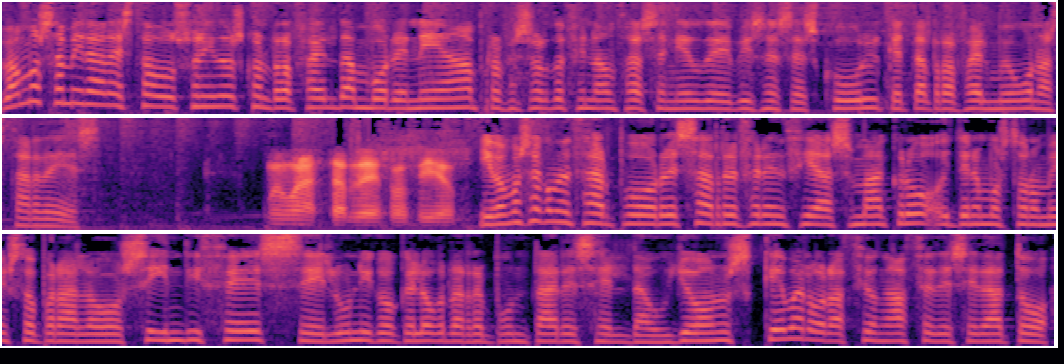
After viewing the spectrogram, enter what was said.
Vamos a mirar a Estados Unidos con Rafael Damborenea, profesor de finanzas en EUDE Business School. ¿Qué tal, Rafael? Muy buenas tardes. Muy buenas tardes, Rocío. Y vamos a comenzar por esas referencias macro. Hoy tenemos tono mixto para los índices. El único que logra repuntar es el Dow Jones. ¿Qué valoración hace de ese dato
